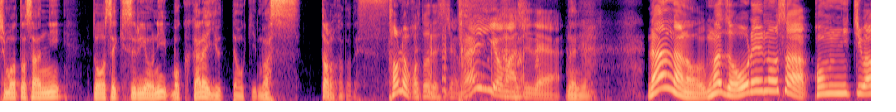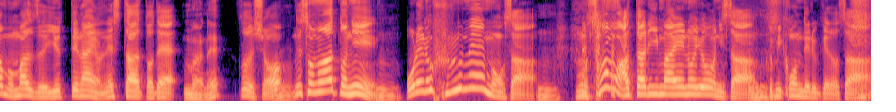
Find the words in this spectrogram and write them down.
橋本さんに同席するように僕から言っておきます。とのことです。とのことです。じゃないよ マジで。何が？なんなの？まず俺のさ「こんにちは」もまず言ってないのねスタートで。まあねそうでしょ、うん。でその後に、うん。俺のフルネームをさ、うん。もうさも当たり前のようにさ組み込んでるけどさ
